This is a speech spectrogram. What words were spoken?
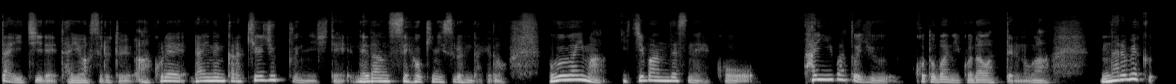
対1で対話するという、あ、これ来年から90分にして値段据え置きにするんだけど、僕が今一番ですね、こう、対話という言葉にこだわってるのが、なるべく、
